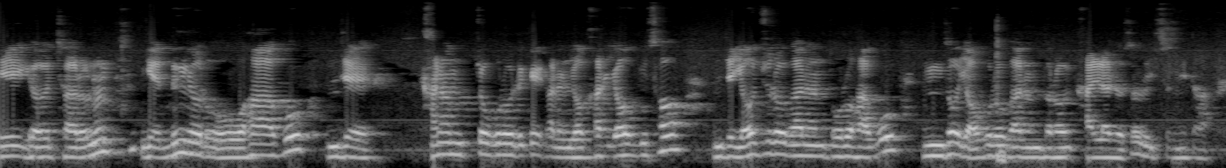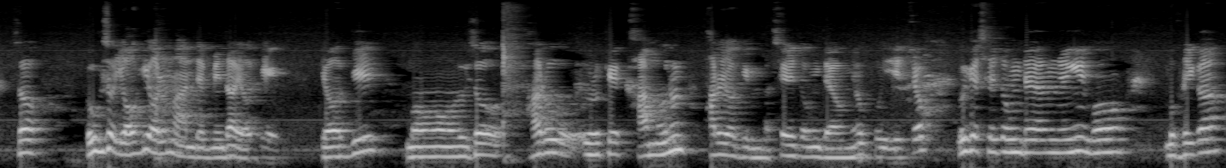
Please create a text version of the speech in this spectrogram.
이 교차로는 이게 능여로하고 이제 가남 쪽으로 이렇게 가는 여, 가- 여기서 이제 여주로 가는 도로하고 응서역으로 가는 도로 갈라져서 있습니다. 그래서 여기서 여기 얼마 안 됩니다. 여기 여기 뭐 여기서 바로 이렇게 가면은 바로 여기입니다. 세종대왕역 보이겠죠? 여기 세종대왕역이 뭐, 뭐 우리가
